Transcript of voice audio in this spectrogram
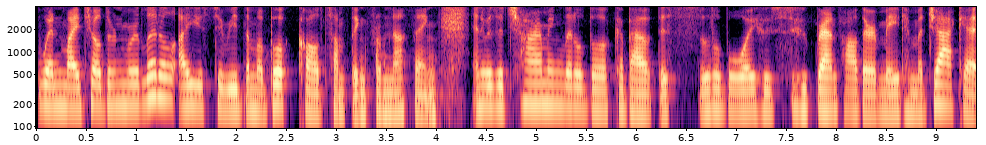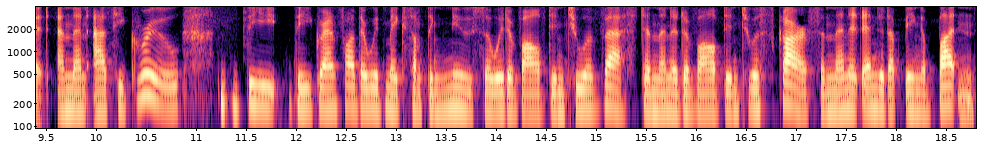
When my children were little, I used to read them a book called Something from Nothing. And it was a charming little book about this little boy whose grandfather made him a jacket. And then as he grew, the the grandfather would make something new. So it evolved into a vest and then it evolved into a scarf and then it ended up being a button.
